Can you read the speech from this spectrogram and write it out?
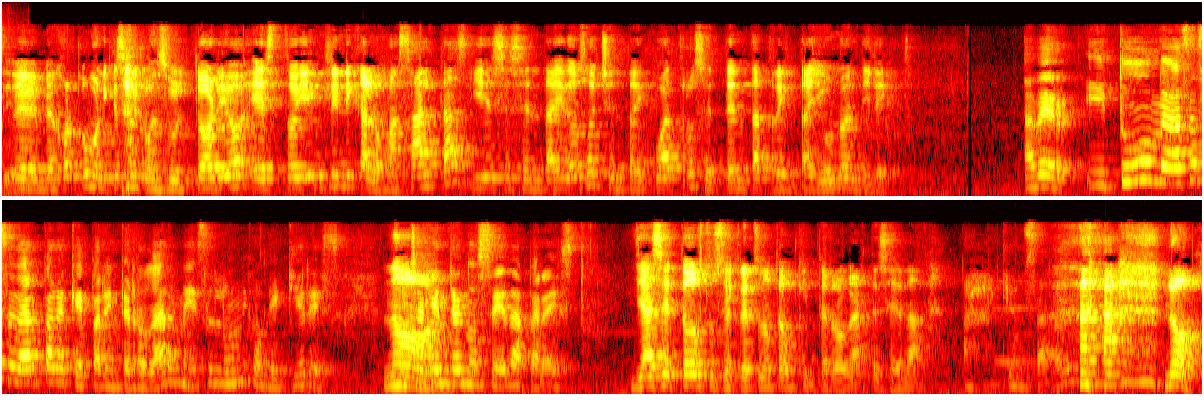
Eh, mejor comuniques al consultorio. Estoy en Clínica Lo Más Altas y es 62 84 70 31 en directo. A ver, ¿y tú me vas a sedar para qué? Para interrogarme, eso es lo único que quieres. No. Mucha gente no ceda para esto. Ya sé todos tus secretos, no tengo que interrogarte, seda. Ay, quién sabe. no,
